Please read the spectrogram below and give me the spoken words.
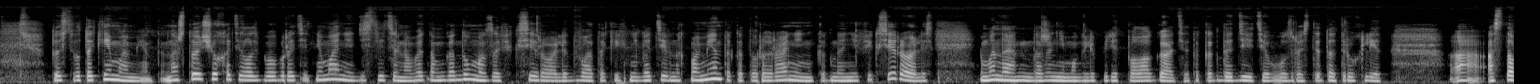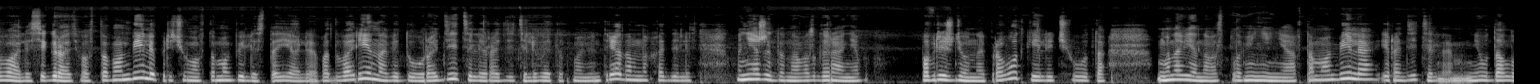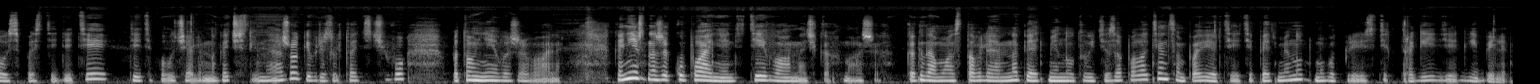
То есть вот такие моменты. На что еще хотелось бы обратить внимание, действительно, в этом году мы зафиксировали два таких негативных момента, которые ранее никогда не фиксировались, и мы, наверное, даже не могли предполагать. Это когда дети в возрасте до трех лет а, оставались играть в автомобиле, причем автомобили стояли во дворе, на виду у родителей, родители в этот момент рядом находились, но неожиданно возгорание поврежденной проводки или чего-то, мгновенного воспламенения автомобиля, и родителям не удалось спасти детей. Дети получали многочисленные ожоги, в результате чего потом не выживали. Конечно же, купание детей в ванночках наших. Когда мы оставляем на 5 минут выйти за полотенцем, поверьте, эти 5 минут могут привести к трагедии, к гибели.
